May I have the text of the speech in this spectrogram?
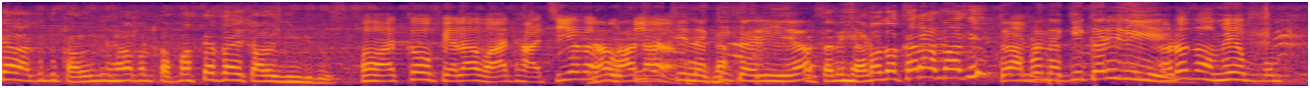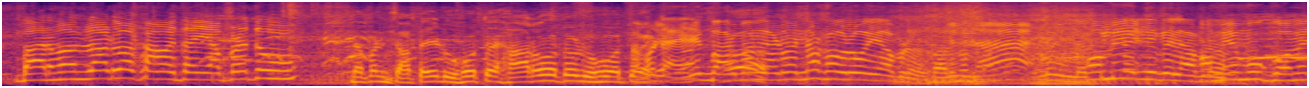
ક્યાં કીધું હા પણ તપાસ કરતા કાળુજી કીધું. વાત કહું પેલા વાત સાચી કે વાત સાચી નક્કી કરી હે. તમે હેડો તો ખરા આમાંથી. તો આપણે નક્કી કરી લઈએ. હેડો તો અમે બારમાન લાડવા ખાવા થાય આપણે તો ના પણ જાતે ડૂહો તો હારો હતો ડૂહો હતો ડાયરેક્ટ બારમાં લાડવા ના ખવડાવીએ આપણે. ના નક્કી અમે પેલા અમે હું ગમે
